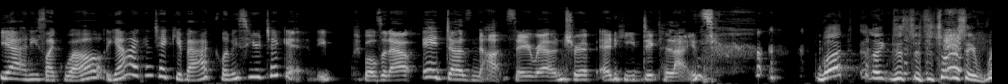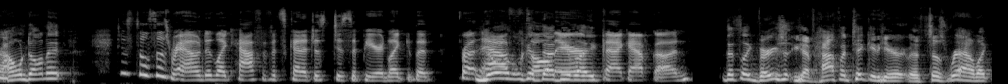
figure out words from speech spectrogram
Yeah. And he's like, Well, yeah, I can take you back. Let me see your ticket. He pulls it out. It does not say round trip. And he declines her. What? Like just does it just say round on it? just still says round and like half of it's kind of just disappeared. Like the front No half look at all that there, like- back half gone. That's like very. You have half a ticket here that says round. Like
